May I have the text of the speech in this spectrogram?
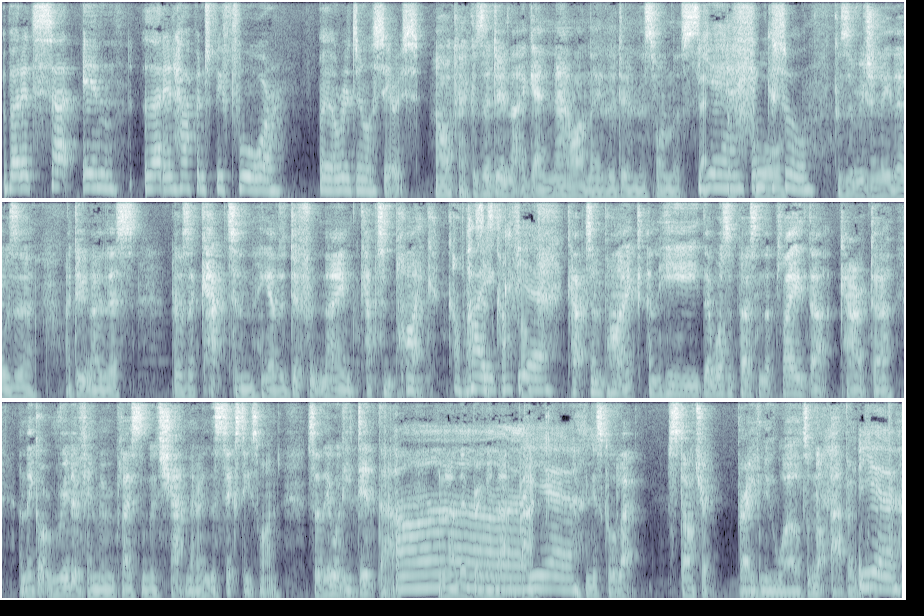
But it's set in that it happens before the original series. Oh, okay. Because they're doing that again now, aren't they? They're doing this one that's set Yeah, I think so. Because originally there was a. I do know this. There was a captain. He had a different name, Captain Pike. God, where's this Pike, come from? yeah. Captain Pike, and he. There was a person that played that character, and they got rid of him and replaced him with Shatner in the '60s one. So they already did that, and now they're bringing that back. Ah, yeah. I think it's called like Star Trek: Brave New Worlds, or not that, but Yeah.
